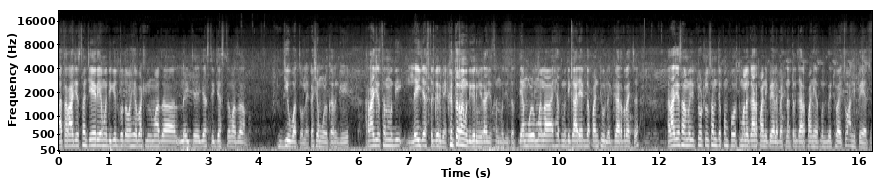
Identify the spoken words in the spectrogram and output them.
आता राजस्थानच्या एरियामध्ये गेलो तेव्हा ह्या बाटलीनं माझा लय जास्तीत जास्त माझा जीव वाचवला आहे कशामुळे? कारण की राजस्थानमध्ये लई जास्त गरमी आहे. खतरनामध्ये गरमी आहे राजस्थानमध्ये. तर त्यामुळे मला ह्यातमध्ये गार एकदा पाणी ठेवलं की गार राहायचं. राजस्थानमध्ये टोटल समजा पंपावर तुम्हाला गार पाणी प्यायला भेटणार तर गार पाणी ह्यातमध्ये मी ठेवायचो आणि प्यायचो.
